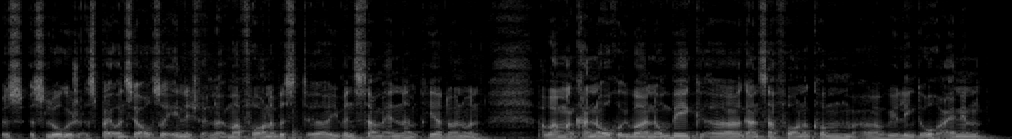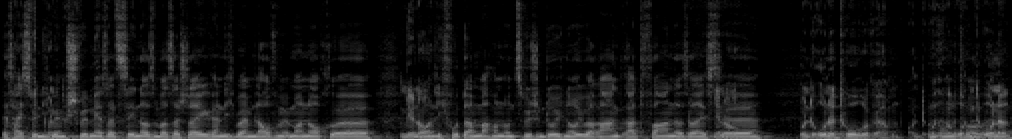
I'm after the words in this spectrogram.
Ist, ist, ist logisch. Ist bei uns ja auch so ähnlich. Wenn du immer vorne bist, äh, gewinnst du am Ende im Triathlon und aber man kann auch über einen Umweg äh, ganz nach vorne kommen. Äh, wir linkt auch einen. Das heißt, wenn ich beim Schwimmen erst als Zehn aus dem Wasser steige, kann ich beim Laufen immer noch äh, genau. ordentlich Futter machen und zwischendurch noch überragend Rad fahren. Das heißt. Genau. Äh, und ohne Tore werfen. Und, und, ohne, und ohne,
